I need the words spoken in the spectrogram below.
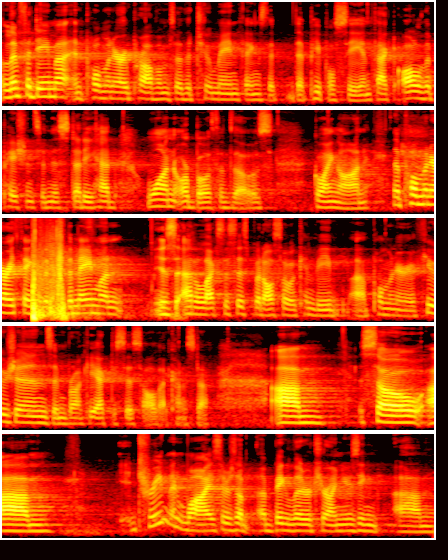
lymphedema and pulmonary problems are the two main things that, that people see. In fact, all of the patients in this study had one or both of those going on. The pulmonary thing, the, the main one is atelectasis, but also it can be uh, pulmonary effusions and bronchiectasis, all that kind of stuff. Um, so um, treatment-wise, there's a, a, big literature on using um,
